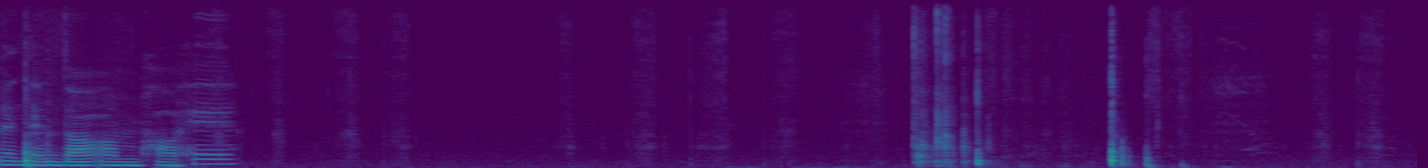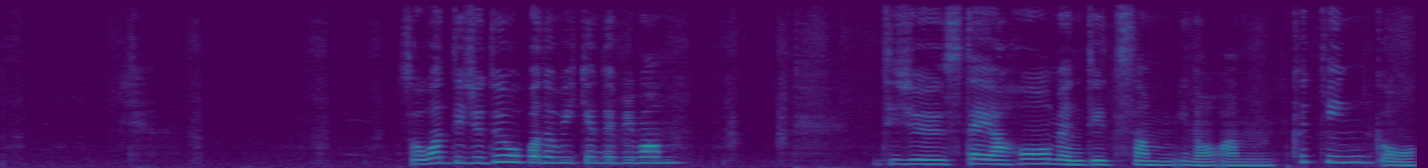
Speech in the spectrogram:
and then the um her hair So what did you do over the weekend everyone? Did you stay at home and did some, you know, um cooking or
